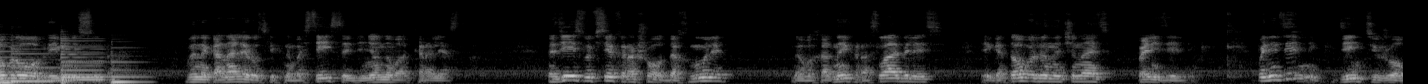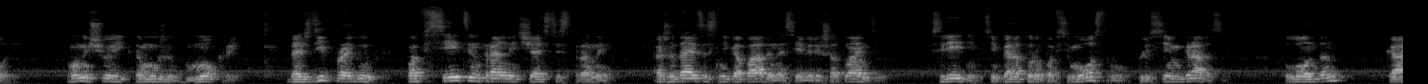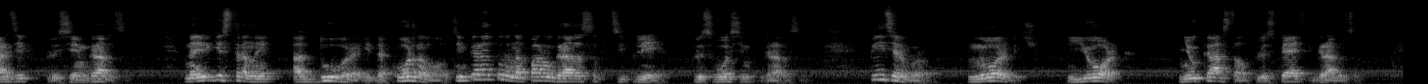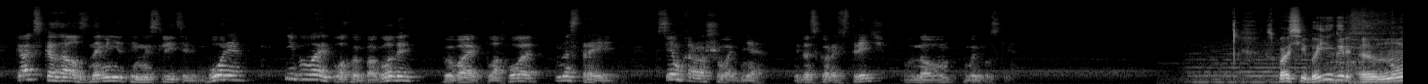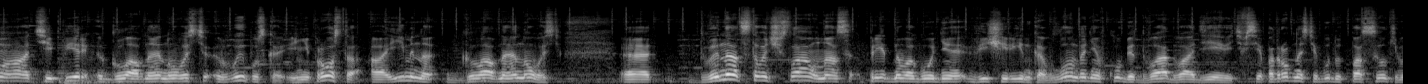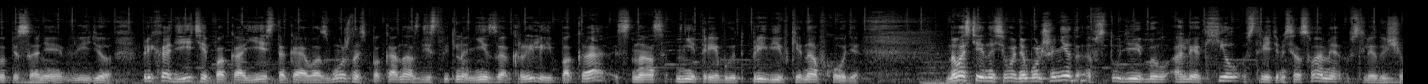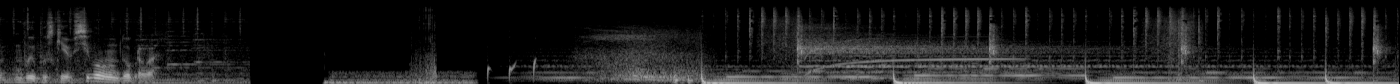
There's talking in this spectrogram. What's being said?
Доброго времени суток. Вы на канале русских новостей Соединенного Королевства. Надеюсь, вы все хорошо отдохнули, на выходных расслабились и готовы же начинать понедельник. Понедельник – день тяжелый. Он еще и к тому же мокрый. Дожди пройдут по всей центральной части страны. Ожидаются снегопады на севере Шотландии. В среднем температура по всему острову плюс 7 градусов. Лондон, Кардив плюс 7 градусов. На юге страны от Дувра и до Корнуолла температура на пару градусов теплее, плюс 8 градусов. Питерборо, Норвич, Йорк, Ньюкасл плюс 5 градусов. Как сказал знаменитый мыслитель Боря, не бывает плохой погоды, бывает плохое настроение. Всем хорошего дня и до скорых встреч в новом выпуске. Спасибо, Игорь. Ну а теперь главная новость выпуска. И не просто, а именно главная новость. 12 э, числа у нас предновогодняя вечеринка в Лондоне в клубе 229. Все подробности будут по ссылке в описании видео. Приходите, пока есть такая возможность, пока нас действительно не закрыли и пока с нас не требуют прививки на входе. Новостей на сегодня больше нет. В студии был Олег Хилл. Встретимся с вами в следующем выпуске. Всего вам доброго.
